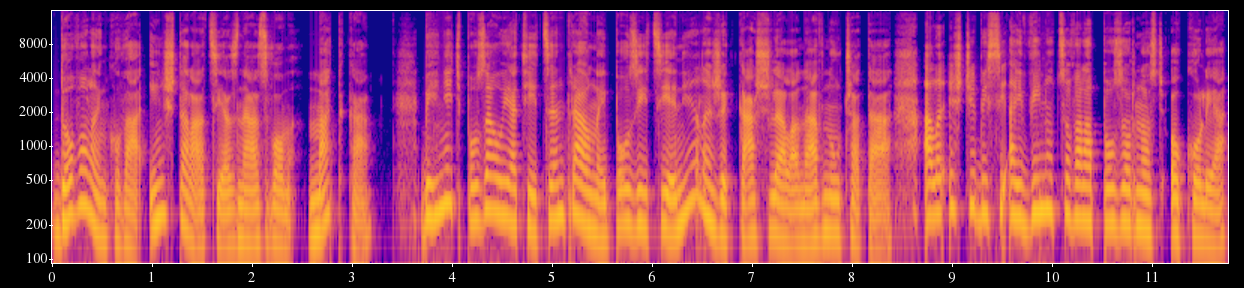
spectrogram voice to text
dovolenková inštalácia s názvom Matka by hneď po zaujatí centrálnej pozície nielenže kašľala na vnúčatá, ale ešte by si aj vynúcovala pozornosť okolia,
